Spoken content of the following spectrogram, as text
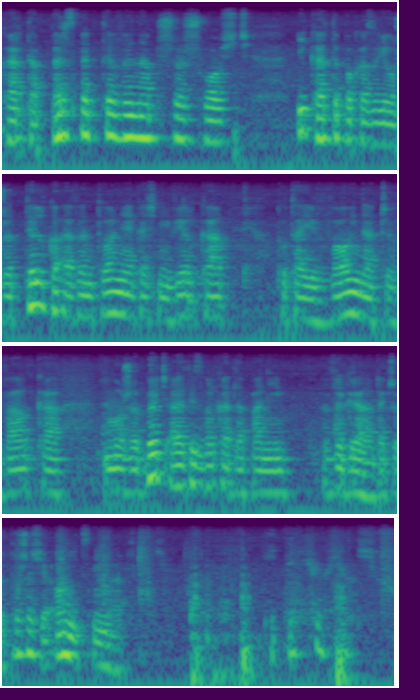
karta perspektywy na przyszłość i karty pokazują, że tylko ewentualnie jakaś niewielka tutaj wojna czy walka może być, ale to jest walka dla Pani wygrana. Także proszę się o nic nie martwić. Idę siusiu.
